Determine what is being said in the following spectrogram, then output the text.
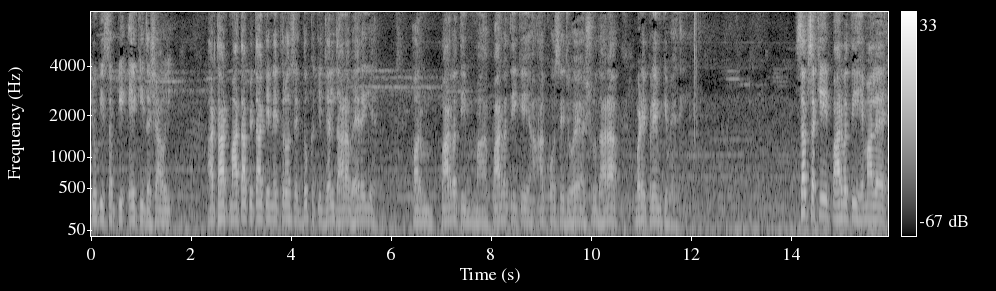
क्योंकि सबकी एक ही दशा हुई अर्थात माता पिता के नेत्रों से दुख की जल धारा बह रही है और पार्वती पार्वती के आँखों से जो है अश्रुधारा बड़े प्रेम की बह रही है। सब सखी पार्वती, हिमालय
